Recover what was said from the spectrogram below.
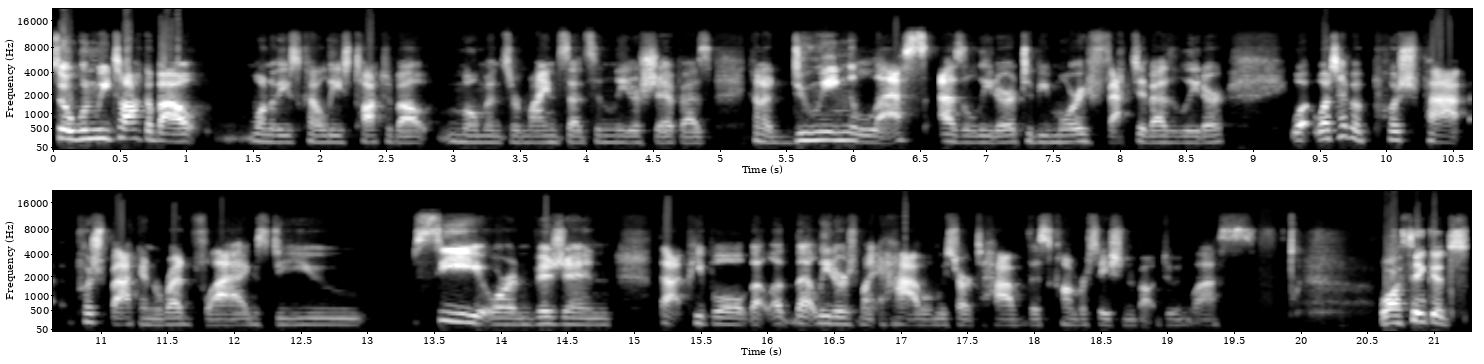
So when we talk about one of these kind of least talked about moments or mindsets in leadership as kind of doing less as a leader to be more effective as a leader, what what type of pushback pushback and red flags do you see or envision that people that that leaders might have when we start to have this conversation about doing less? Well, I think it's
